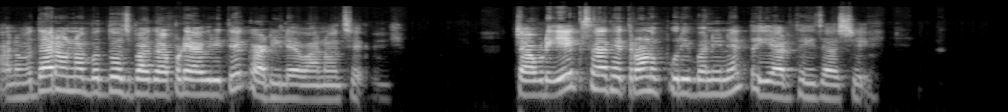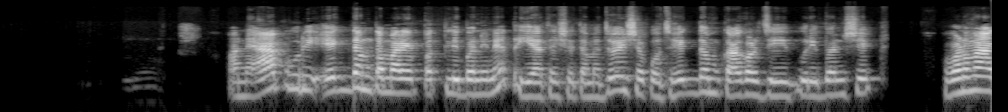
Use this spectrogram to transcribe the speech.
અને વધારાનો બધો જ ભાગ આપણે આવી રીતે કાઢી લેવાનો છે. તો આપણે એક સાથે ત્રણ પૂરી બનીને તૈયાર થઈ જશે. અને આ પૂરી એકદમ તમારે પતલી બનીને તૈયાર થશે તમે જોઈ શકો છો, એકદમ કાગળ જેવી પૂરી બનશે. વણવા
